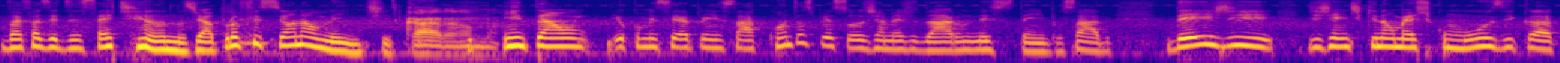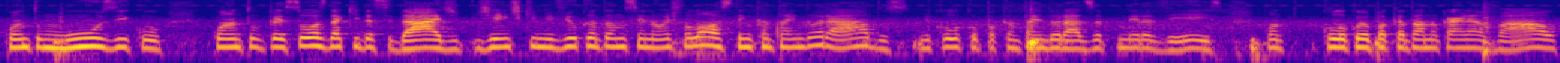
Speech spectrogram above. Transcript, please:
vai fazer 17 anos já, profissionalmente. Caramba. Então, eu comecei a pensar quantas pessoas já me ajudaram nesse tempo, sabe? Desde de gente que não mexe com música, quanto músico, quanto pessoas daqui da cidade, gente que me viu cantando sem onde falou: Ó, você tem que cantar em Dourados. Me colocou pra cantar em Dourados a primeira vez, colocou eu pra cantar no carnaval.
